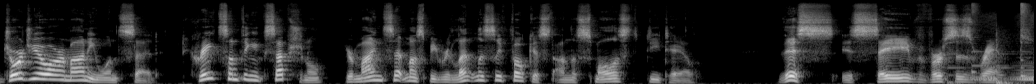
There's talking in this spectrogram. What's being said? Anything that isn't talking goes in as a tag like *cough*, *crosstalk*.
Giorgio Armani once said To create something exceptional, your mindset must be relentlessly focused on the smallest detail. This is Save versus Rant.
